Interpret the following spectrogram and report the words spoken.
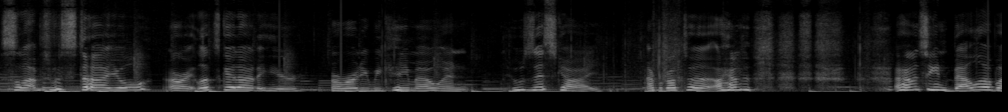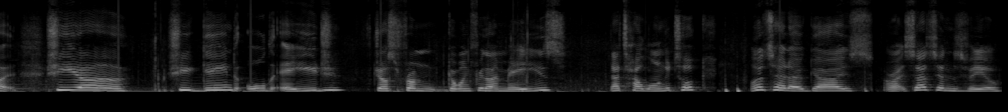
Slaps with style. All right, let's get out of here. Already we came out and who's this guy? I forgot to, I haven't, I haven't seen Bella, but she, uh, she gained old age just from going through that maze. That's how long it took. Let's head out, guys. Alright, so that's the end of this video.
